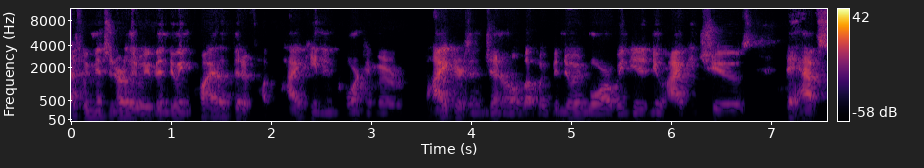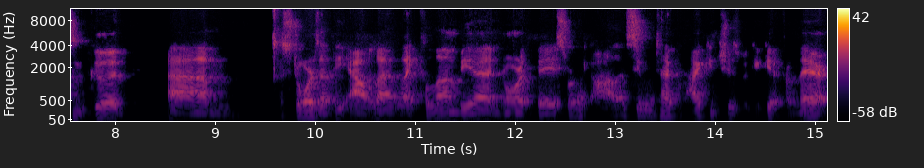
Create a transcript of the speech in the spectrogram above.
as we mentioned earlier, we've been doing quite a bit of hiking in quarantine. We are hikers in general, but we've been doing more. We needed new hiking shoes. They have some good um, stores at the outlet like Columbia North Face. We're like, oh, let's see what type of hiking shoes we could get from there.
